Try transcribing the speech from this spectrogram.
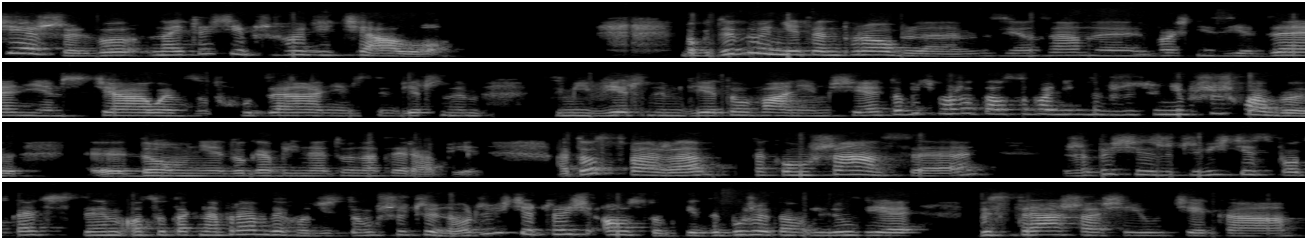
cieszy, bo najczęściej przychodzi ciało. Bo gdyby nie ten problem związany właśnie z jedzeniem, z ciałem, z odchudzaniem, z tym wiecznym, z tymi wiecznym dietowaniem się, to być może ta osoba nigdy w życiu nie przyszłaby e, do mnie, do gabinetu na terapię. A to stwarza taką szansę, żeby się rzeczywiście spotkać z tym, o co tak naprawdę chodzi, z tą przyczyną. Oczywiście część osób, kiedy burzę tą iluzję, wystrasza się i ucieka,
